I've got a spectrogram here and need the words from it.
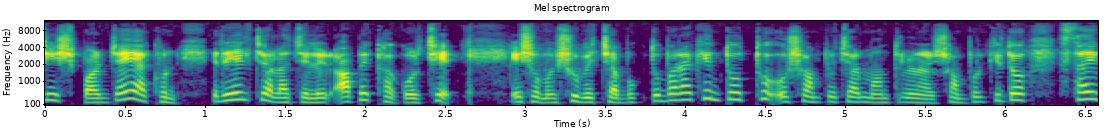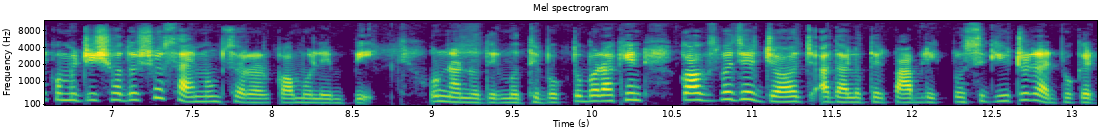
শেষ পর্যায়ে এখন রেল চলাচলের অপেক্ষা করছে। এ সময় শুভেচ্ছা বক্তব্য রাখেন তথ্য ও সম্প্রচার মন্ত্রণালয় সম্পর্কিত স্থায়ী কমিটির সদস্য সাইমুম সরার কমল এমপি। অন্যান্যদের মধ্যে বক্তব্য রাখেন কক্সবাজার জজ আদালতের public prosecutor advocate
